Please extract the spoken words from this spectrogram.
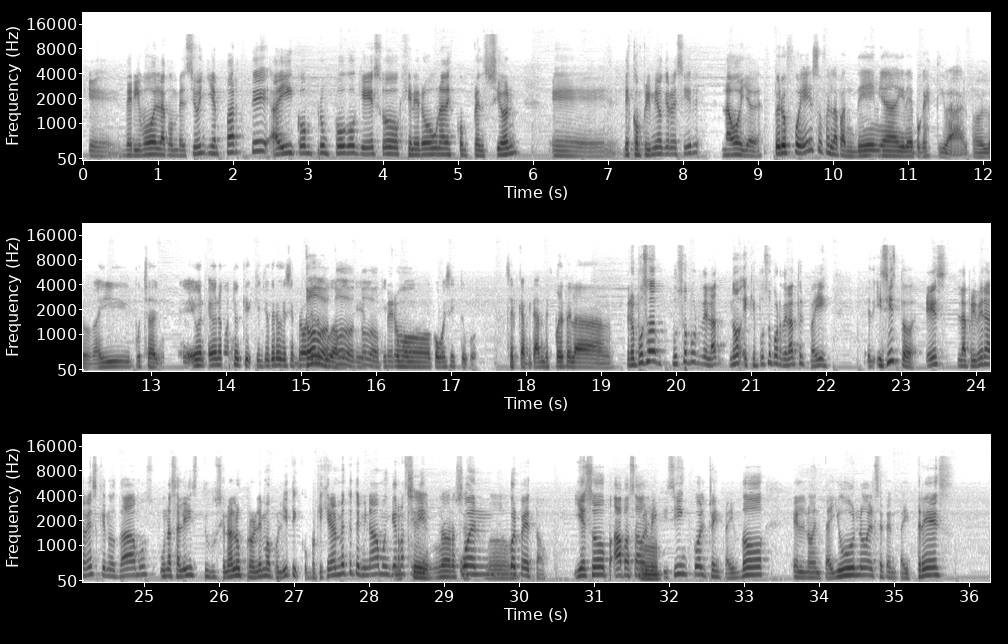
que derivó en la convención y en parte ahí compro un poco que eso generó una descomprensión, eh, descomprimió quiero decir, la olla. Pero fue eso, fue la pandemia y la época estival, Pablo. Ahí, pucha, es un- es una cuestión que, que yo creo que siempre va a Todo, tener duda, todo, porque- todo, porque pero- como, como po, ser capitán después de la... Pero puso, puso por delante, no, es que puso por delante el país. Eh, Insisto, es la primera vez que nos dábamos una salida institucional a un problema político, porque generalmente terminábamos en guerra Sí, civil no, no sé. o en no. golpe de Estado. Y eso ha pasado el Mm. 25, el 32, el 91, el 73.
